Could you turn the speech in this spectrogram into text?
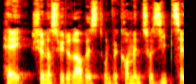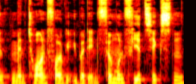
Hey, schön, dass du wieder da bist und willkommen zur 17. Mentorenfolge über den 45.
